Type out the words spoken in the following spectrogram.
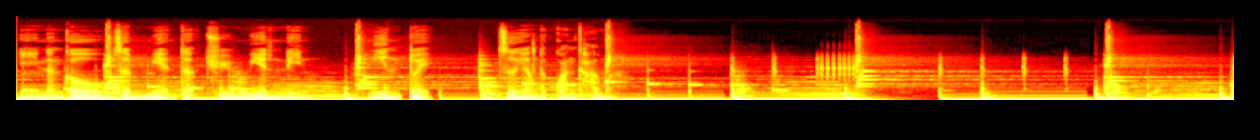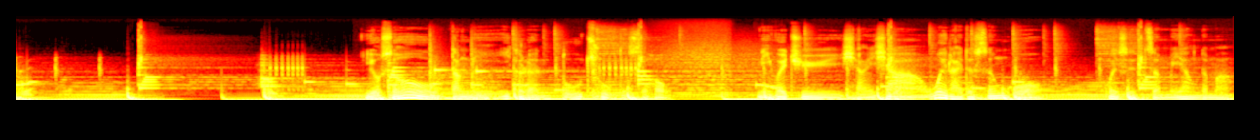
你能够正面的去面临面对这样的关卡吗？有时候当你一个人独处的时候你会去想一下未来的生活会是怎么样的吗？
